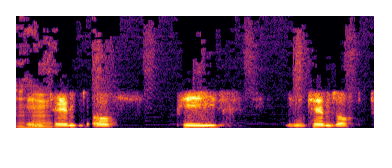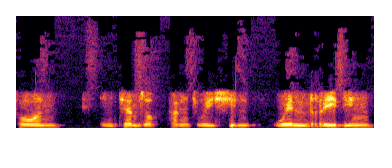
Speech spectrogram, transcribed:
in Mhm. terms of pace, in terms of tone, in terms of punctuation when reading,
